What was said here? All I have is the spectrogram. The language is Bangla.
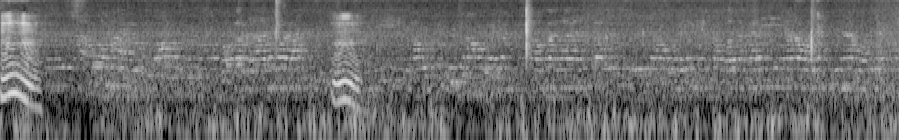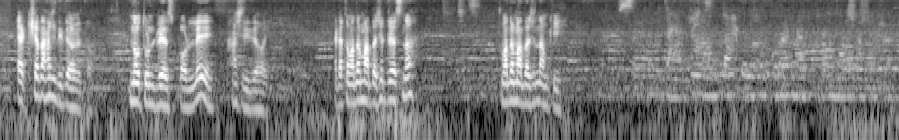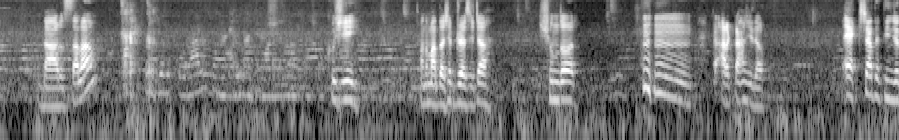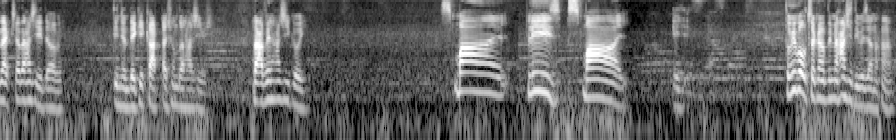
হুম হুম একসাথে হাসি দিতে হবে তো। নতুন ড্রেস পরলে হাসি দিতে হয়। এটা তোমাদের মাদ্রাসার ড্রেস না? তোমাদের মাদ্রাসার নাম কি? দারুসালাম খুশি? তোমাদের মাদ্রাসার ড্রেস এটা সুন্দর। আরেকটা হাসি দাও। একসাথে তিনজন একসাথে হাসি দিতে হবে। তিনজন দেখি কারটা সুন্দর হাসি। রাভির হাসি কই? স্মাইল প্লিজ স্মাইল এই যে। তুমি বলছো কেন, তুমি হাসি দিবে জানো হ্যাঁ।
